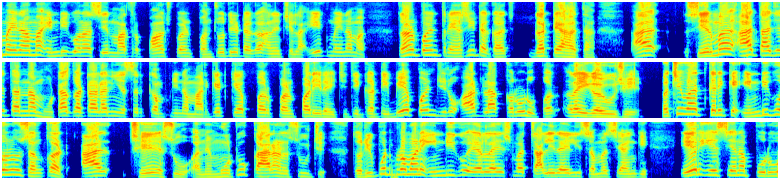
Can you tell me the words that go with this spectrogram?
મહિનામાં ઇન્ડિગોના શેર માત્ર પાંચ પોઈન્ટ પંચોતેર ટકા અને છેલ્લા એક મહિનામાં ત્રણ પોઈન્ટ ત્ર્યાસી ટકા જ ઘટ્યા હતા. આ શેરમાં આ તાજેતરના મોટા ઘટાડાની અસર કંપનીના માર્કેટ કેપ પર પણ પડી રહી છે. તે ઘટી બે પોઈન્ટ જીરો આઠ લાખ કરોડ ઉપર રહી ગયું છે. પછી વાત કરીએ કે ઇન્ડિગોનું સંકટ આ છે શું અને મોટું કારણ શું છે? તો રિપોર્ટ પ્રમાણે ઇન્ડિગો એરલાઇન્સમાં ચાલી રહેલી સમસ્યા અંગે એર એશિયાના પૂર્વ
